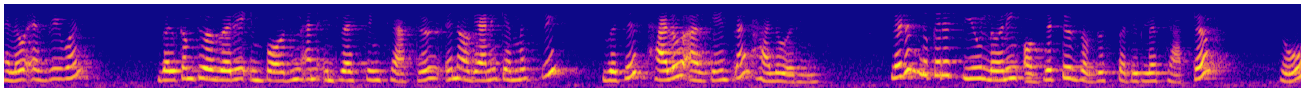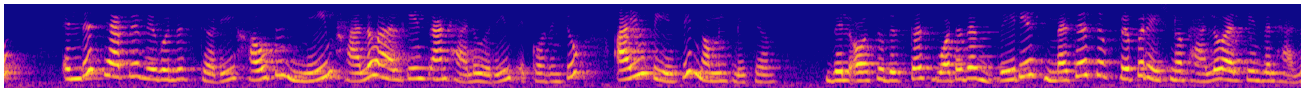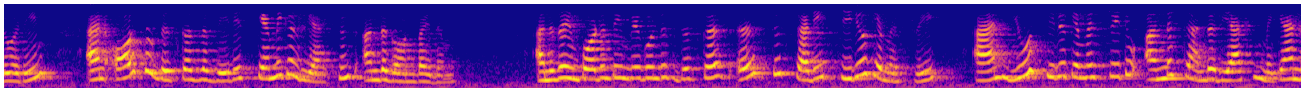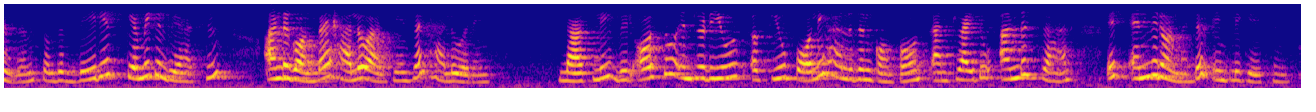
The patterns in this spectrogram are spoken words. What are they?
Hello everyone. Welcome to a very important and interesting chapter in organic chemistry which is haloalkanes and haloarenes. Let us look at a few learning objectives of this particular chapter. So, in this chapter we are going to study how to name haloalkanes and haloarenes according to IUPAC nomenclature. We'll also discuss what are the various methods of preparation of haloalkanes and haloarenes and also discuss the various chemical reactions undergone by them. Another important thing we are going to discuss is to study stereochemistry and use stereochemistry to understand the reaction mechanisms of the various chemical reactions undergone by haloalkanes and haloarenes. Lastly, we will also introduce a few polyhalogen compounds and try to understand its environmental implications.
